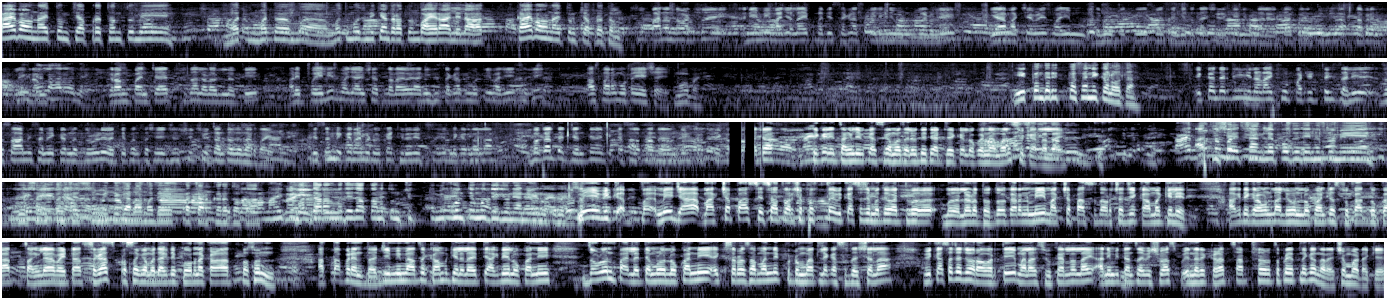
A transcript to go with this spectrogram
काय भावना आहेत तुमच्या? प्रथम तुम्ही मत मत म- मतमोजणी केंद्रातून बाहेर आलेला आहात. काय भावना आहेत तुमच्या प्रथम? खूप आनंद वाटतोय आणि मी माझ्या लाईफमध्ये सगळ्यात पहिली निवडणूक लढवली. या मागच्या वेळेस माझी धर्मपत्नी संगीता शेळके निवडून आल्या होत्या. परंतु मी आतापर्यंत कुठली ग्राम ग्रामपंचायत सुद्धा लढवली नव्हती. आणि पहिलीच माझ्या आयुष्यात लढावी आणि ही सगळ्यात मोठी माझी साठी असणारं मोठं यश आहे. मोबाईल. एकंदरीत कसा निकाल होता? एकंदरीत ही लढाई खूप पाटीतरी झाली. जसं आम्ही समीकरण जुळले होते पण तसे यशस्वी जनता जाणार नाही. जे समीकरण आम्ही डोक्यात ठेवले समीकरणाला बघाल तर जनतेने ते कसाला प्राधान्य प्रत्येक ठिकाणी चांगली विकास कामं झाली होती त्या ठिकाणी लोकांनी आम्हाला स्वीकारलेला आहे. अतिशय चांगल्या पद्धतीने तुम्ही गोसावी पंचायत समिती गणामध्ये प्रचार करत होता. मतदारांमध्ये जाताना तुमची तुम्ही कोणते मुद्दे घेऊन या निवडणुकीत मी विक मी ज्या मागच्या पाच ते सात वर्ष फक्त विकासाच्या मुद्द्यावरती लढत होतो कारण मी मागच्या पाच सात वर्षात जे कामं केलेत अगदी ग्राउंडला लिहून लोकांच्या सुखात दुखात चांगल्या वाईटात सगळ्याच प्रसंगामध्ये अगदी कोरोना काळापासून आत्तापर्यंत जे मी माझं काम केलेलं आहे ते अगदी लोकांनी जवळून पाहिलं त्यामुळे लोकांनी एक सर्वसामान्य कुटुंबातल्या एका सदस्याला विकासाच्या जोरावरती मला स्वीकारलेला आहे आणि मी त्यांचा विश्वास येणाऱ्या काळात साथ ठरवायचा प्रयत्न करणार आहे शंभर टक्के.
